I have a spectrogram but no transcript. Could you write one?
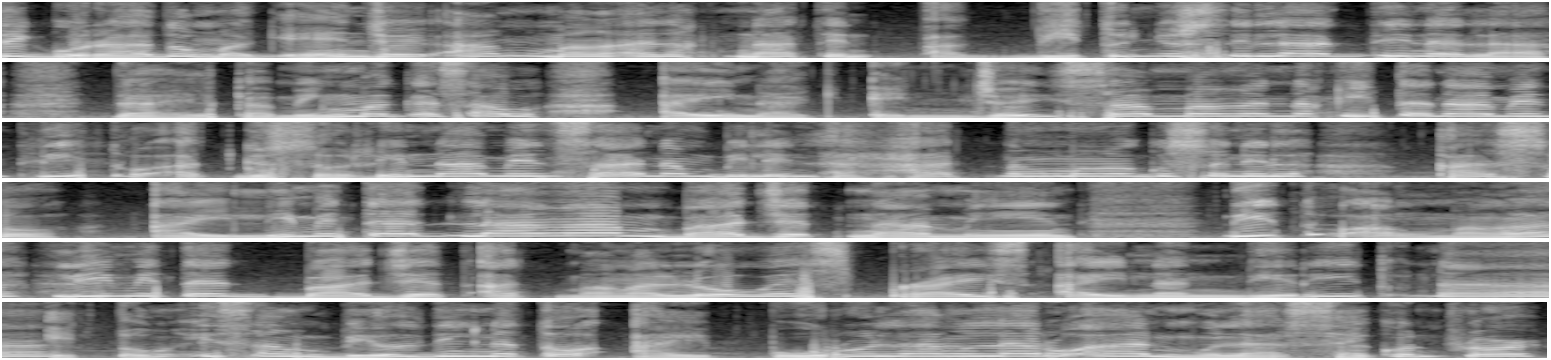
Siguradong mag-enjoy ang mga anak natin pag dito nyo sila dinala dahil kaming mag-asawa ay nag-enjoy sa mga nakita namin dito at gusto rin namin sanang bilhin lahat ng mga gusto nila. Kaso ay limited lang ang budget namin. Dito ang mga limited budget at mga lowest price ay nandirito na. Itong isang building na to ay puro lang laruan mula second floor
